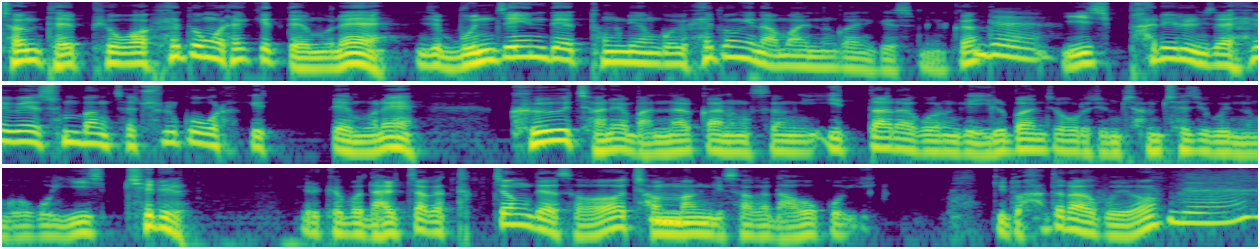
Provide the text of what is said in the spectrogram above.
전 대표와 회동을 했기 때문에 이제 문재인 대통령과의 회동이 남아 있는 거 아니겠습니까? 네. 28일 이제 해외 순방차 출국을 하기 때문에 그 전에 만날 가능성이 있다라고 하는 게 일반적으로 지금 점쳐지고 있는 거고 27일 이렇게 뭐 날짜가 특정돼서 전망 기사가 나오고 있 기도 하더라고요. 네.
